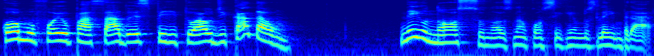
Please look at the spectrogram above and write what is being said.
como foi o passado espiritual de cada um nem o nosso nós não conseguimos lembrar.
